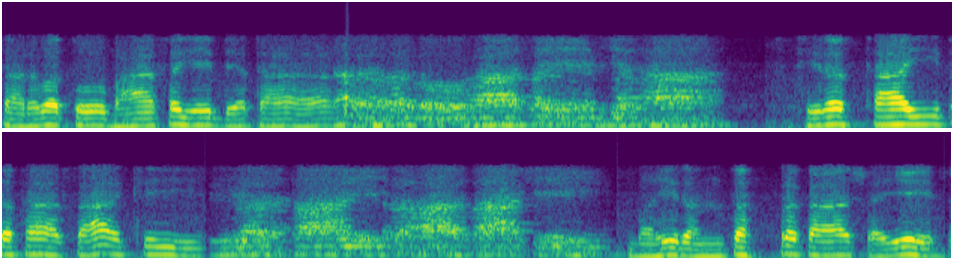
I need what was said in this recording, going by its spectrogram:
सर्वतो भाषयेद्यथा स्थिरस्थायी तथा साक्षी। बहिरंत प्रकाशयेत्।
